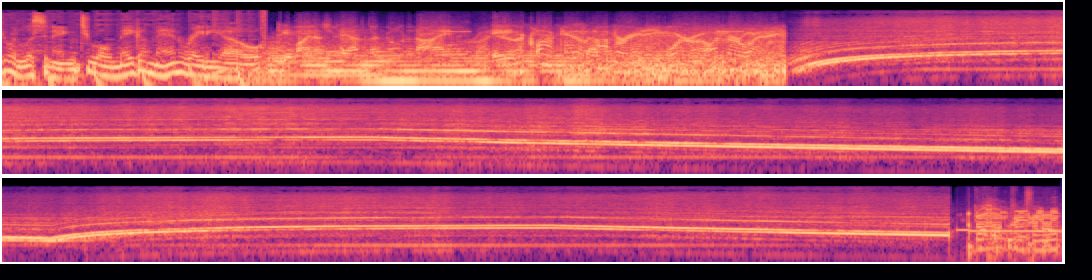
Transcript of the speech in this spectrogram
You're listening to Omega Man Radio. T minus 10, 9, 8. The clock is operating. We're underway.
